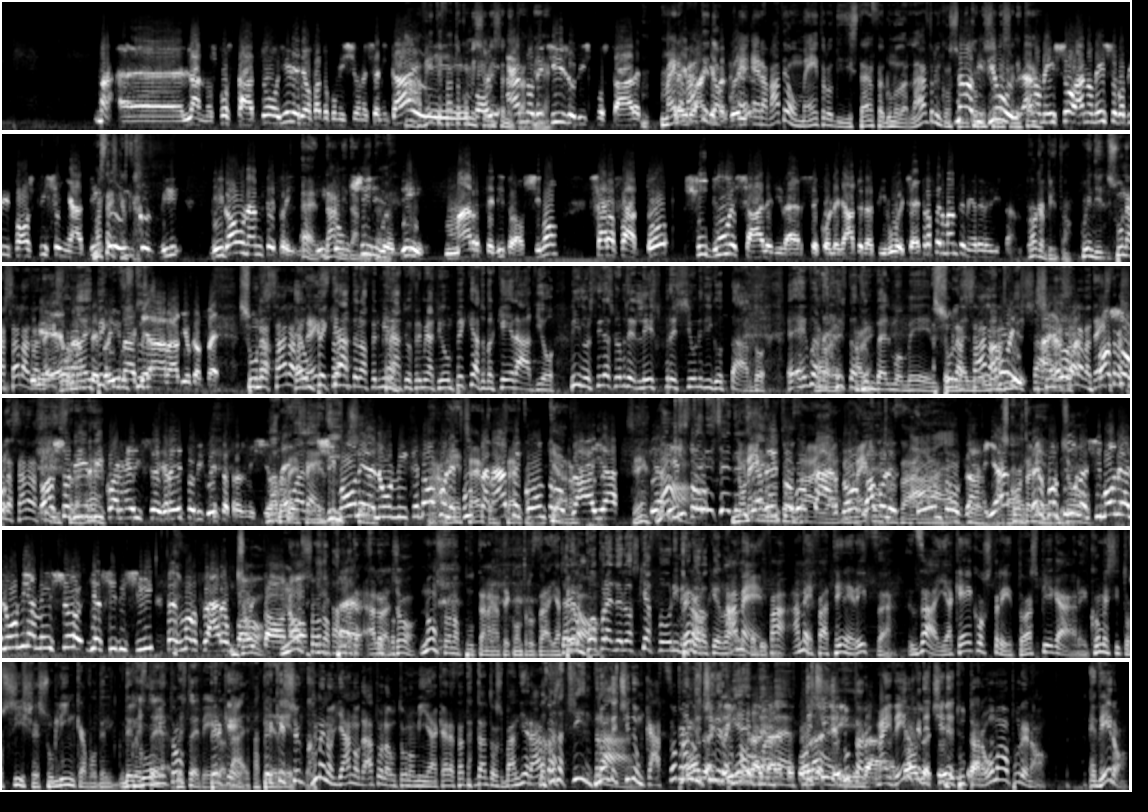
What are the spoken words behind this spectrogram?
Ma eh, l'hanno spostato, ieri abbiamo fatto commissione sanità Ah, e avete fatto commissione poi sanità, hanno bene. deciso di spostare. Ma eravate, quello. eh, eravate a un metro di distanza l'uno dall'altro in consiglio No, di di più, commissione sanità? hanno messo, hanno messo proprio i posti segnati. Ma stai e il scherzando? Vi, do un'anteprima. Eh, il dammi, dammi, consiglio di martedì prossimo sarà fatto su due sale diverse collegate da TV eccetera per mantenere le distanze. Ho capito. Quindi su una sala da Quindi è destra un'anteprima che ha Radio Caffè. su una No, sala è da un destra peccato, no, fermi un Eh. attimo, fermi un attimo, è un peccato perché è radio, quindi non si riescono a vedere le espressioni di Gottardo. E eh, guarda, Vabbè, è stato vabbè. un bel momento. Sulla bel sala- momento, voi- sulla sale. sala alla destra posso, sulla sala alla posso sinistra, dirvi eh. qual è il segreto di questa trasmissione? Ma qual è? Simone. Alunni che dopo Ah, le eh, certo, puttanate certo, contro chiaro. Zaia Sì. che ha detto, non è ha detto contro Gottardo non è dopo contro contro ecco. Zaia per fortuna Gio. Simone Alunni ha messo gli ACDC per smorzare un po' il Gio, tono non sono putta- Eh. allora Gio, non sono puttanate contro Zaia, Cioè, però non può prendere lo schiaffoni però rock and roll, a me, fa, a me fa tenerezza Zaia che è costretto a spiegare come si tossisce sull'incavo del, del Questo è- gomito questo è vero, perché, dai, perché siccome non gli hanno dato l'autonomia che era stata tanto sbandierata Ma cosa c'entra? non decide un cazzo non decide Alberto, decide tutta ma è vero che decide c'entra? Tutta Roma oppure no? è vero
